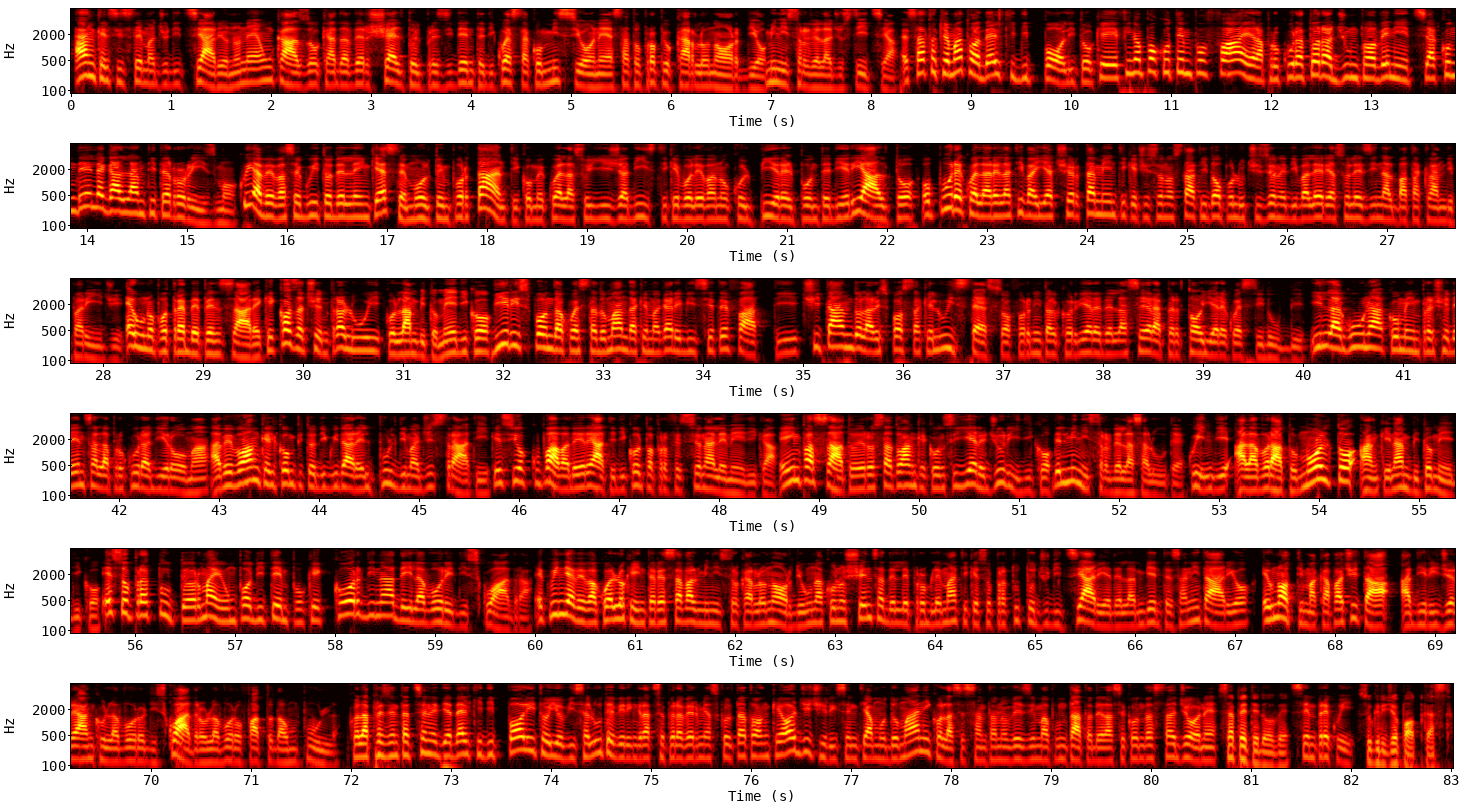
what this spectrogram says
anche il sistema giudiziario, non è un caso che ad aver scelto il presidente di questa commissione è stato proprio Carlo Nordio, ministro della giustizia. È stato chiamato Adelchi D'Ippolito che fino a poco tempo fa era procuratore aggiunto a Venezia con delega all'antiterrorismo. Qui aveva seguito delle inchieste molto importanti come quella sugli jihadisti che volevano colpire il ponte di Rialto oppure quella relativa agli accertamenti che ci sono stati dopo l'uccisione di Valeria Solesin al Bataclan di Parigi. E uno potrebbe pensare che cosa c'entra lui con l'ambito medico? Vi rispondo a questa domanda che magari vi siete fatti citando la risposta che lui stesso ha fornito al Corriere della Sera per togliere questi dubbi. In Laguna, come in precedenza alla Procura di Roma, avevo anche il compito di guidare il pool di magistrati che si occupava dei reati di colpa professionale medica e in passato ero stato anche consigliere giuridico del Ministro della Salute. Quindi ha lavorato molto anche in ambito medico e soprattutto è ormai un po' di tempo che coordina dei lavori di squadra e quindi aveva quello che interessava al Ministro Carlo Nordio, una conoscenza delle problematiche soprattutto giudiziarie dell'ambiente sanitario e un'ottima capacità a dirigere anche un lavoro di squadra, un lavoro fatto da un pool. Con la presentazione di Adelchi D'Ippolito io vi saluto e vi ringrazio per avermi ascoltato anche oggi, ci risentiamo domani con la 69esima puntata della seconda stagione. Sapete dove? Sempre qui, su Grigio Podcast.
